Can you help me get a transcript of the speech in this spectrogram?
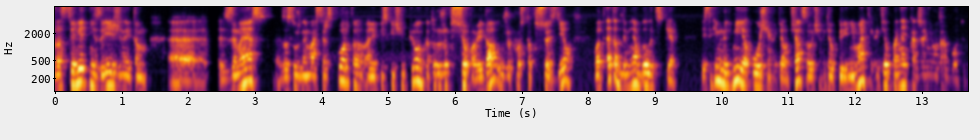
20-летний заезженный там ЗМС, заслуженный мастер спорта, олимпийский чемпион, который уже все повидал, уже просто все сделал. Вот это для меня был эксперт. И с такими людьми я очень хотел общаться, очень хотел перенимать и хотел понять, как же они вот работают.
